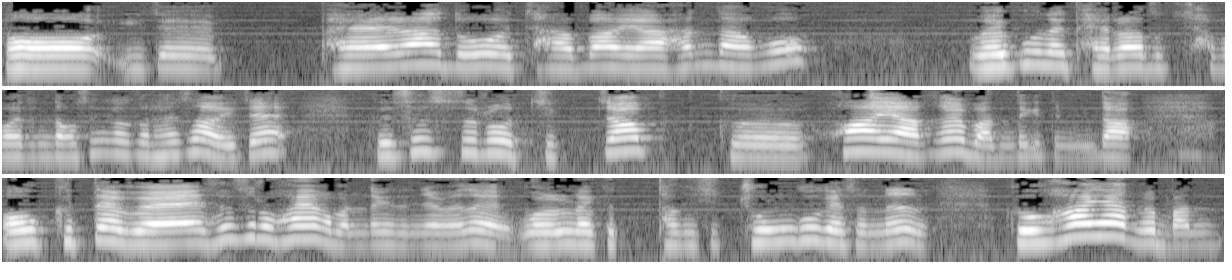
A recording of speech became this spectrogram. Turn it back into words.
어 이제 배라도 잡아야 한다고 외군의 배라도 잡아야 된다고 생각을 해서 이제 그 스스로 직접 그 화약을 만들게 됩니다. 어 그때 왜 스스로 화약을 만들게 됐냐면은 원래 그 당시 중국에서는 그 화약을 만,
